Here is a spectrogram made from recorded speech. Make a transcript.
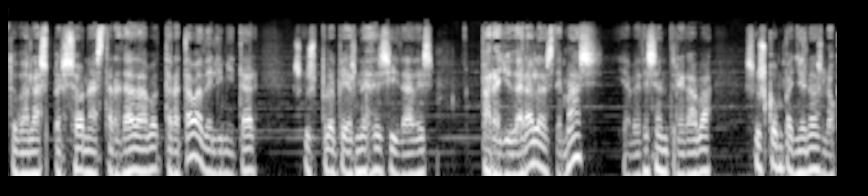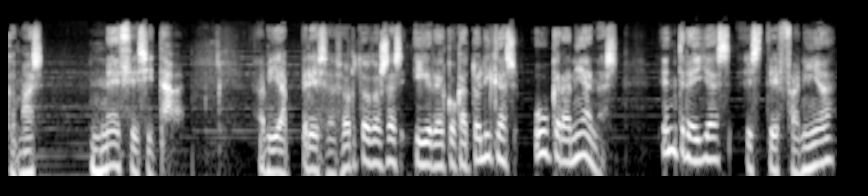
todas las personas, trataba, trataba de limitar sus propias necesidades para ayudar a las demás y a veces entregaba a sus compañeras lo que más necesitaba. Había presas ortodoxas y grecocatólicas ucranianas, entre ellas Estefanía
